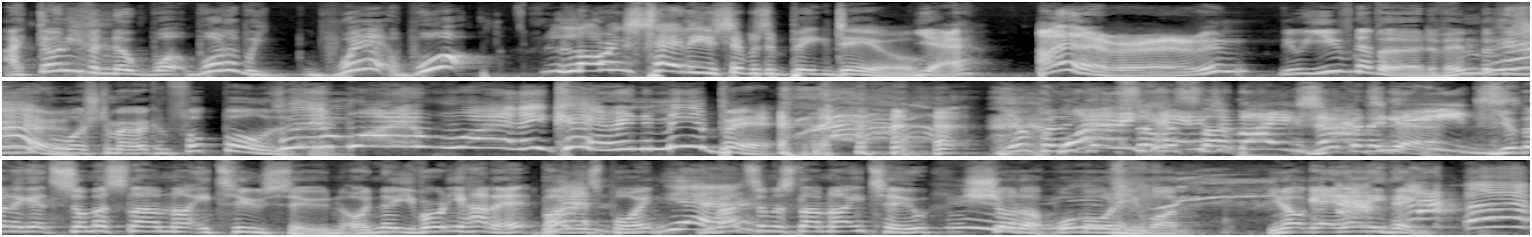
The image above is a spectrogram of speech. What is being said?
I don't even know what. What are we? Where? What? Lawrence Taylor, you said was a big deal. Yeah. I never heard of him. You- You've never heard of him because you No. never watched American football as a Well, kid. then why? why are they catering to me a bit? You're going Why are they catering to my exact you're gonna get, needs? You're going to get SummerSlam 92 soon. Or no, you've already had it by Man, this point. yeah. You've had SummerSlam 92. Shut up. What mm, more do you want? You're not getting anything. I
